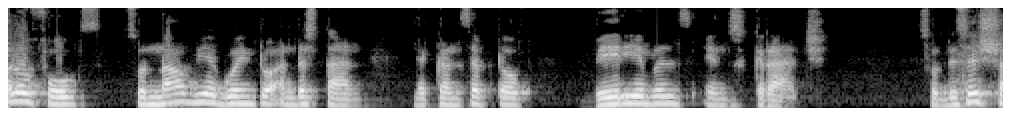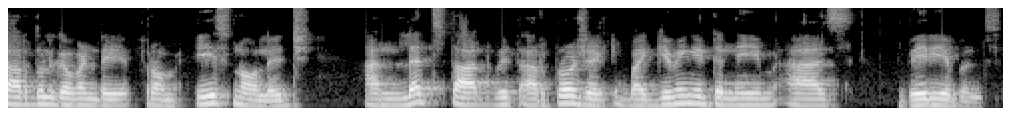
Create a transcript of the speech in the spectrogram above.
Hello folks, so now we are going to understand the concept of variables in Scratch. So this is Shardul Gavande from Ace Knowledge and let's start with our project by giving it a name as variables.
